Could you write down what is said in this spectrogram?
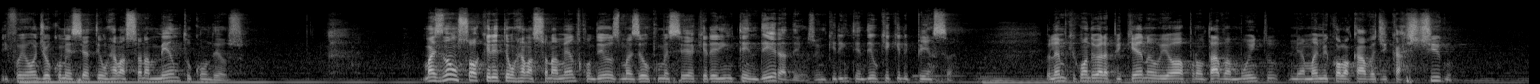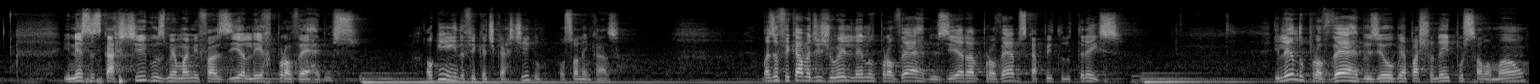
E foi onde eu comecei a ter um relacionamento com Deus. Mas não só querer ter um relacionamento com Deus, mas eu comecei a querer entender a Deus. Eu queria entender o que, que Ele pensa. Eu lembro que quando eu era pequeno eu aprontava muito, minha mãe me colocava de castigo. E nesses castigos minha mãe me fazia ler provérbios. Alguém ainda fica de castigo ou só lá em casa? Mas eu ficava de joelho lendo provérbios e era Provérbios capítulo 3. E lendo provérbios eu me apaixonei por Salomão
